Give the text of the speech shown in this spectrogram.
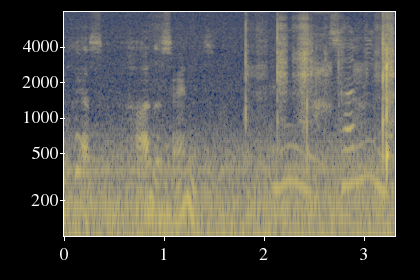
Look how hard the sand is. Mm,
